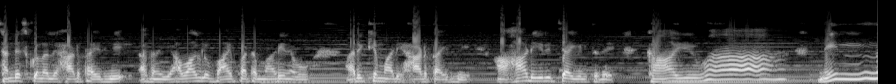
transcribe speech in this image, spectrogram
ಸಂಡೇ ಸ್ಕೂಲ್ನಲ್ಲಿ ಹಾಡ್ತಾ ಇದ್ವಿ. ಅದನ್ನು ಯಾವಾಗಲೂ ಬಾಯ್ಪಾಠ ಮಾಡಿ ನಾವು ಅರಿಕೆ ಮಾಡಿ ಹಾಡ್ತಾ ಇದ್ವಿ. ಆ ಹಾಡು ಈ ರೀತಿಯಾಗಿರ್ತದೆ ಕಾಯುವ ನಿನ್ನ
